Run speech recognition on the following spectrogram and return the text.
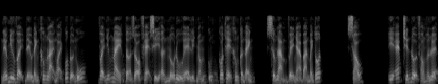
nếu như vậy đều đánh không lại ngoại quốc đội ngũ vậy những này tợ dọ phẹ xỉ ẩn nổ đủ hệ lịch nhóm cũng có thể không cần đánh sớm làm về nhà bán bánh tốt. Sáu if chiến đội phòng huấn luyện.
